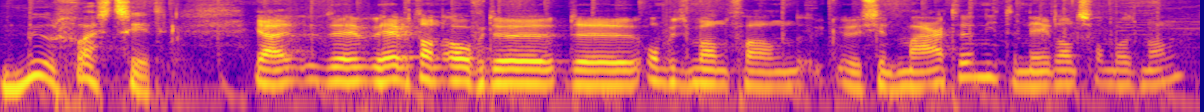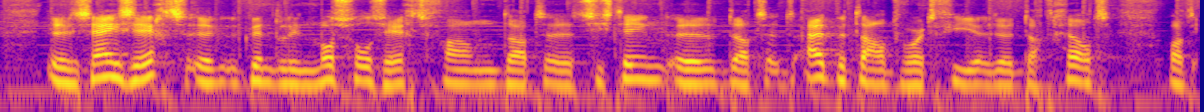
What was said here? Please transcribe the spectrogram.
muurvast zit. Ja, we hebben het dan over de, de ombudsman van eh, Sint Maarten, niet de Nederlandse ombudsman. Eh, zij zegt, uh, Gwendolyn Mossel zegt, van dat het systeem eh, dat het uitbetaald wordt via dat geld wat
